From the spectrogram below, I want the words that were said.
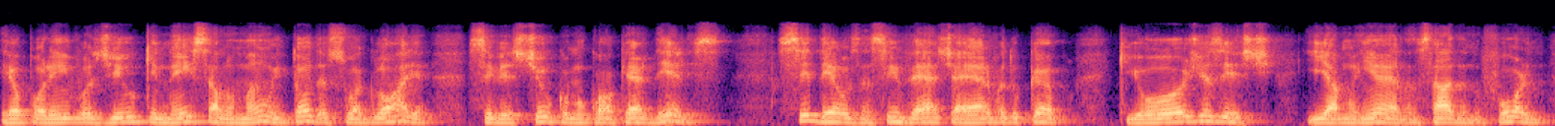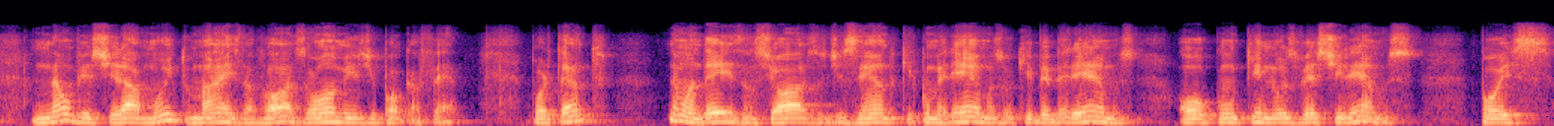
Eu, porém, vos digo que nem Salomão, em toda a sua glória, se vestiu como qualquer deles. Se Deus assim veste a erva do campo, que hoje existe e amanhã é lançada no forno, não vestirá muito mais a vós, homens de pouca fé. Portanto, não andeis ansiosos, dizendo que comeremos ou que beberemos, ou com que nos vestiremos, pois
